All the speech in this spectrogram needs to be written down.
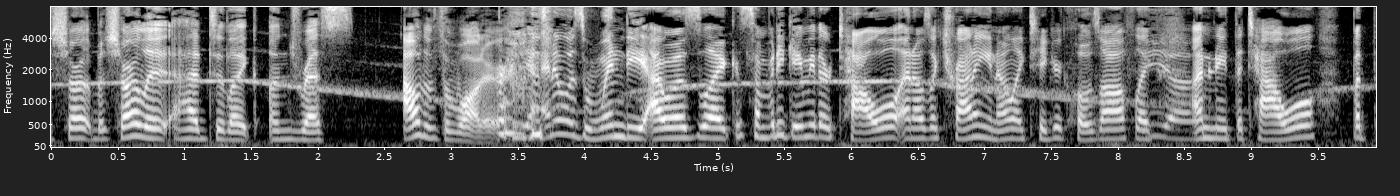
Charlotte, but Charlotte had to like undress out of the water. yeah, and it was windy. I was like, somebody gave me their towel, and I was like trying to, you know, like take your clothes off, like Yeah. underneath the towel, but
